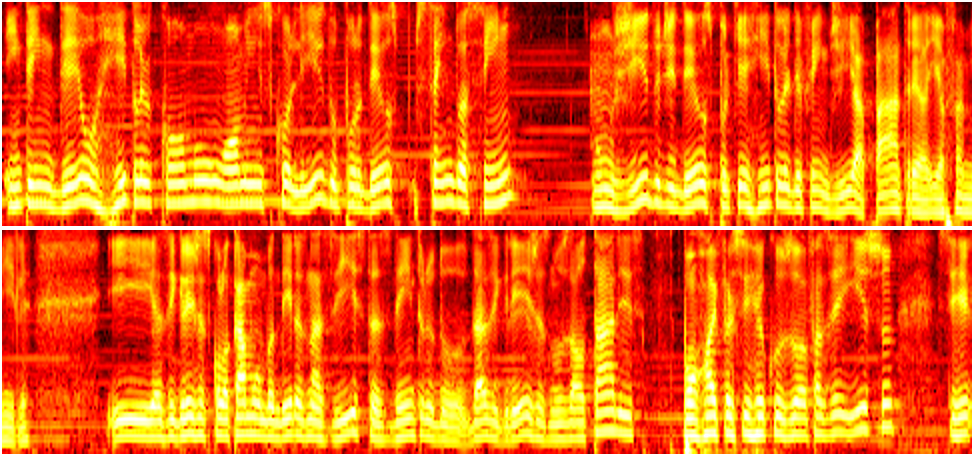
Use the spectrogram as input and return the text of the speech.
entender o Hitler como um homem escolhido por Deus, sendo assim ungido de Deus, porque Hitler defendia a pátria e a família e as igrejas colocavam bandeiras nazistas dentro do, das igrejas, nos altares. Bonhoeffer se recusou a fazer isso, se,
